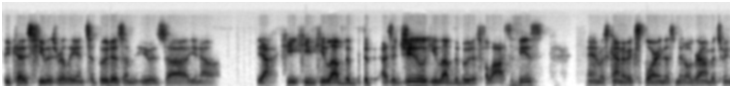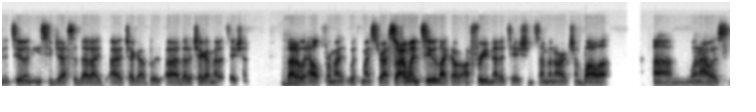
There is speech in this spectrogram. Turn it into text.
because he was really into buddhism he was uh you know yeah he he he loved the, the as a jew he loved the buddhist philosophies and was kind of exploring this middle ground between the two and he suggested that i, I check out uh, that i check out meditation thought it would help for my with my stress. So I went to like a, a free meditation seminar at Shambhala um, when I was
